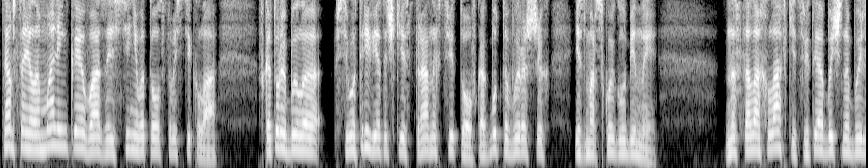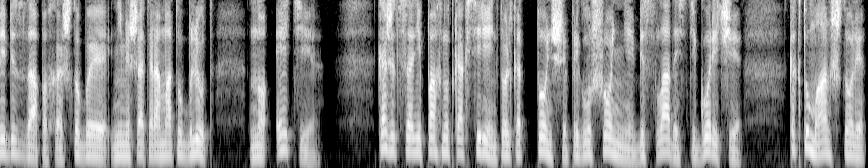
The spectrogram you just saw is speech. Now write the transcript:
Там стояла маленькая ваза из синего толстого стекла, в которой было всего три веточки странных цветов, как будто выросших из морской глубины. На столах лавки цветы обычно были без запаха, чтобы не мешать аромату блюд, но эти... Кажется, они пахнут как сирень, только тоньше, приглушеннее, без сладости, горечи, как туман, что ли.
